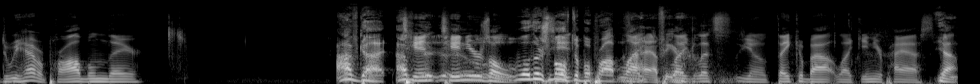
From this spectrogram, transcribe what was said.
do we have a problem there? I've got I've, 10, uh, 10 years old. Well, there's 10 multiple problems like, I have here. Like let's you know think about like in your past. yeah.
